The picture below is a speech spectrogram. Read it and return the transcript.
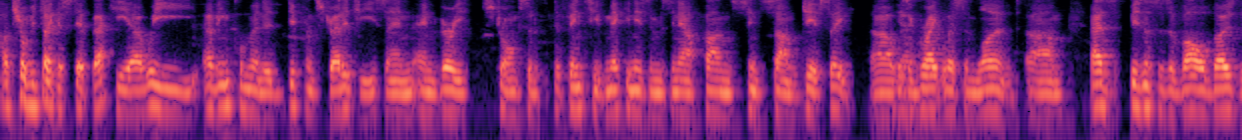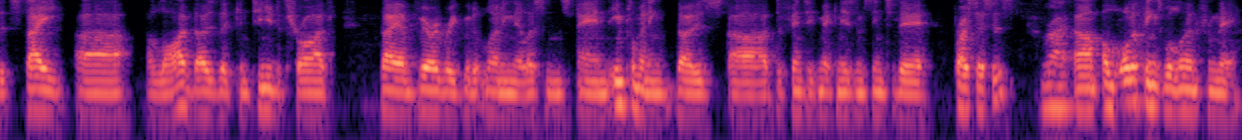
I'll probably take a step back here. We have implemented different strategies and, and very strong sort of defensive mechanisms in our funds since um, GFC. Uh, was yeah. a great lesson learned. Um, as businesses evolve, those that stay uh, alive, those that continue to thrive, they are very, very good at learning their lessons and implementing those uh, defensive mechanisms into their processes. Right. Um, a lot of things we'll learn from there,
